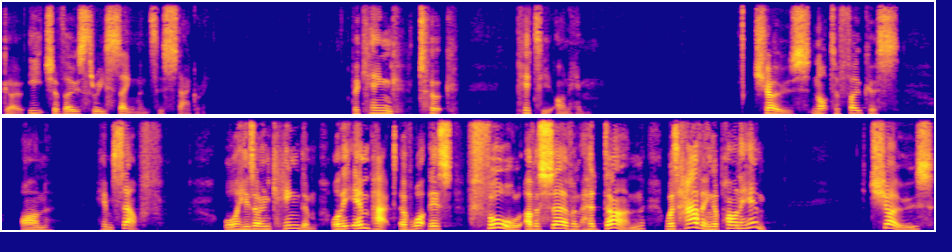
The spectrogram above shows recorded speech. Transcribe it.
go. Each of those three statements is staggering. The king took pity on him, chose not to focus on himself or his own kingdom or the impact of what this fool of a servant had done was having upon him. He chose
